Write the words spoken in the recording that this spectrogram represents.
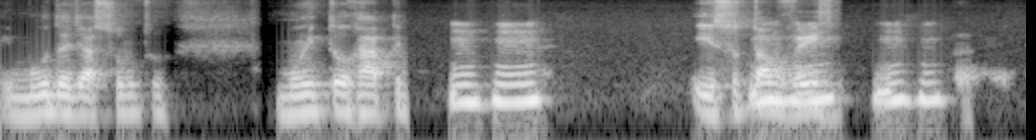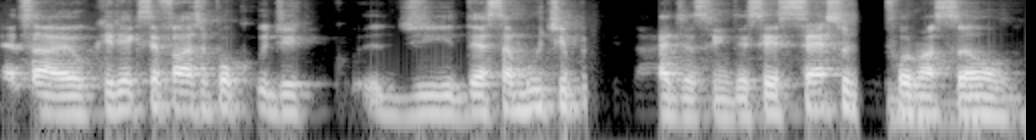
e muda de assunto muito rápido. Uhum. Isso talvez. Uhum. uhum. Essa, eu queria que você falasse um pouco de, de dessa multiplicidade assim, desse excesso de informação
